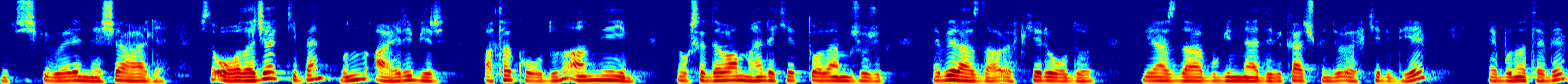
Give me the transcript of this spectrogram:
müthiş bir böyle neşe hali. İşte o olacak ki ben bunun ayrı bir atak olduğunu anlayayım. Yoksa devamlı hareketli olan bir çocuk e biraz daha öfkeli oldu, biraz daha bugünlerde birkaç gündür öfkeli diye e buna tabii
